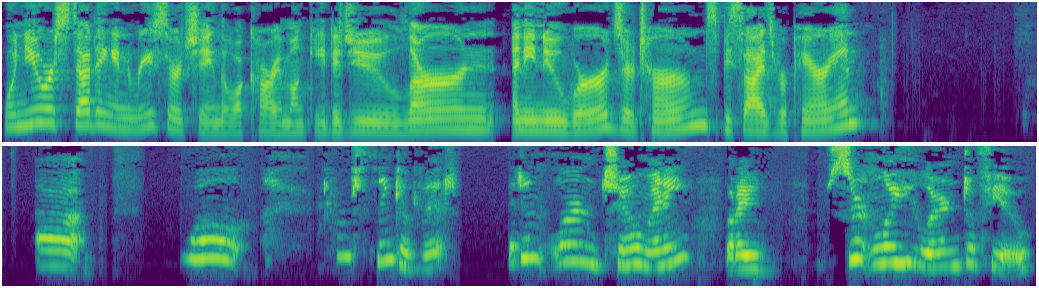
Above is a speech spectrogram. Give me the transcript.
when you were studying and researching the uakari monkey, did you learn any new words or terms besides riparian? Uh, well, come to think of it, I didn't learn too many, but I certainly learned a few,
